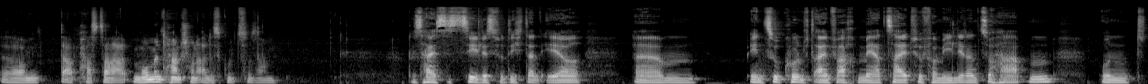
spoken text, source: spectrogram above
ähm, da passt da momentan schon alles gut zusammen. Das heißt, das Ziel ist für dich dann eher ähm, in Zukunft einfach mehr Zeit für Familie dann zu haben und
